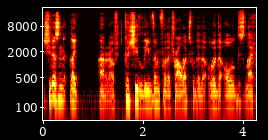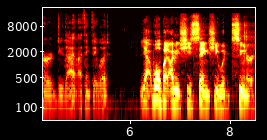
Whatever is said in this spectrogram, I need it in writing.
She doesn't like. I don't know. Could she leave them for the Trollocs? Would the would the oaths let her do that? I think they would. Yeah, well, but I mean, she's saying she would sooner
